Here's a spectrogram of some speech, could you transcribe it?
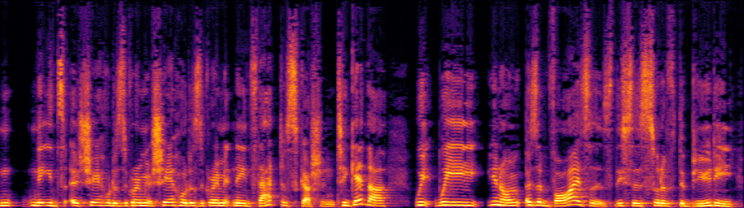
needs a shareholders agreement. Shareholders agreement needs that discussion together. We, we, you know, as advisors, this is sort of the beauty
